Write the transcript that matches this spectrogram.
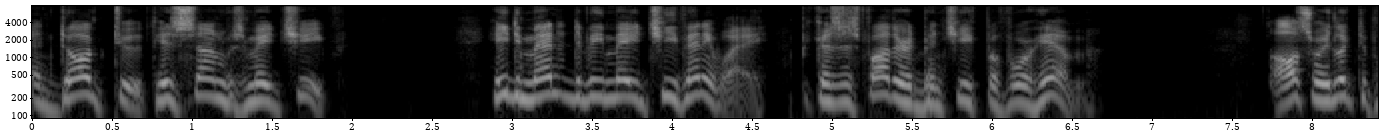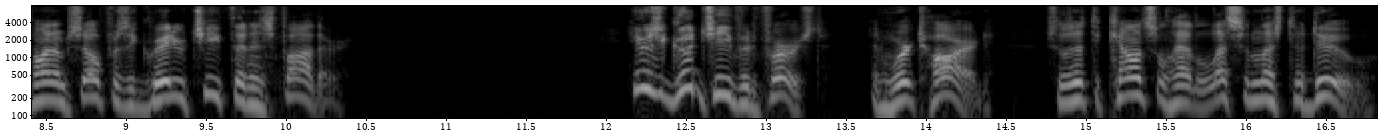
and Dogtooth, his son, was made chief. He demanded to be made chief anyway, because his father had been chief before him. Also, he looked upon himself as a greater chief than his father. He was a good chief at first, and worked hard, so that the council had less and less to do.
